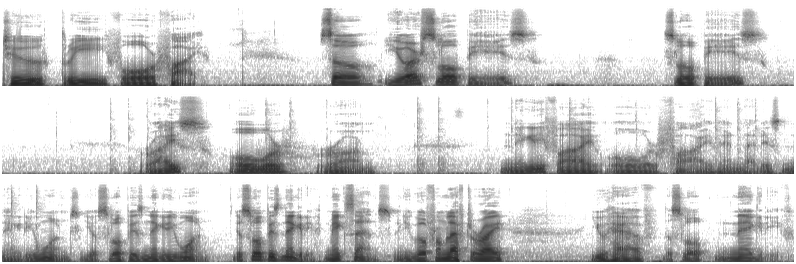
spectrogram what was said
2, 3, 4, 5. So your slope is slope is rise over run negative 5 over 5 and that is negative 1 so your slope is negative 1 your slope is negative. It makes sense. When you go from left to right you have the slope negative.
